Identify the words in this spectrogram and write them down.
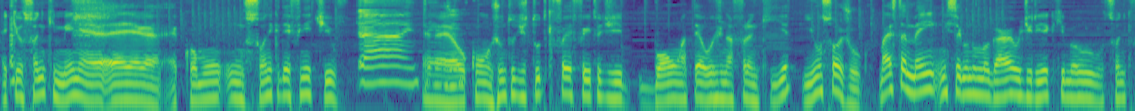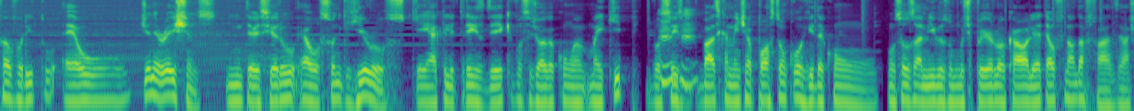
É que o Sonic Mania é, é, é como um Sonic definitivo. Ah, entendi. É o conjunto de tudo que foi feito de bom até hoje na franquia em um só jogo. Mas também, em segundo lugar, eu diria que meu Sonic favorito é o Generations. E em terceiro é o Sonic Heroes, que é aquele 3D que você joga com uma, uma equipe. Vocês basicamente apostam corrida com, com seus amigos no multiplayer local ali até o final da fase. Eu acho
